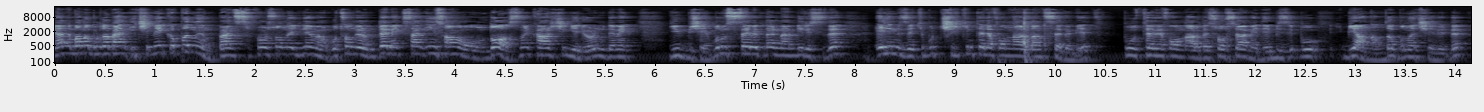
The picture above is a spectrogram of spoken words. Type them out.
Yani bana burada ben içime kapanığım, ben spor salonuna gidemiyorum, utanıyorum demek sen insanoğlunun doğasına karşı geliyorum demek gibi bir şey. Bunun sebeplerinden birisi de elimizdeki bu çirkin telefonlardan sebebiyet. Bu telefonlar ve sosyal medya bizi bu bir anlamda buna çevirdi.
